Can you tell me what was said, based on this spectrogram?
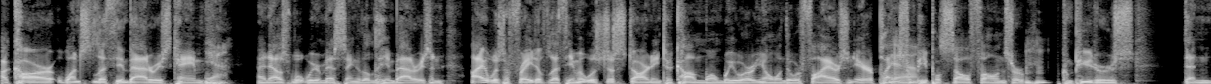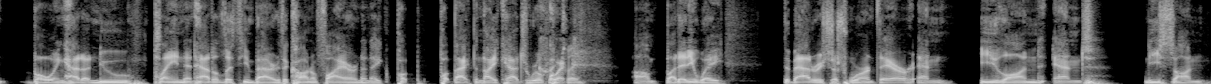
a car once lithium batteries came. Yeah. And that was what we were missing, the lithium batteries. And I was afraid of lithium. It was just starting to come when we were, you know, when there were fires in airplanes Yeah. for people's cell phones or Mhm. computers. Then Boeing had a new plane that had a lithium battery that caught on fire, and then they put put back the NICADs real quick. Quickly. Um, but anyway, the batteries just weren't there. And Elon and Nissan,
